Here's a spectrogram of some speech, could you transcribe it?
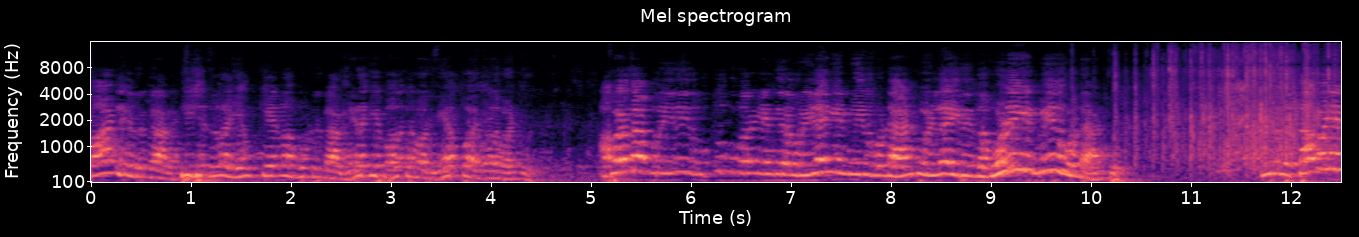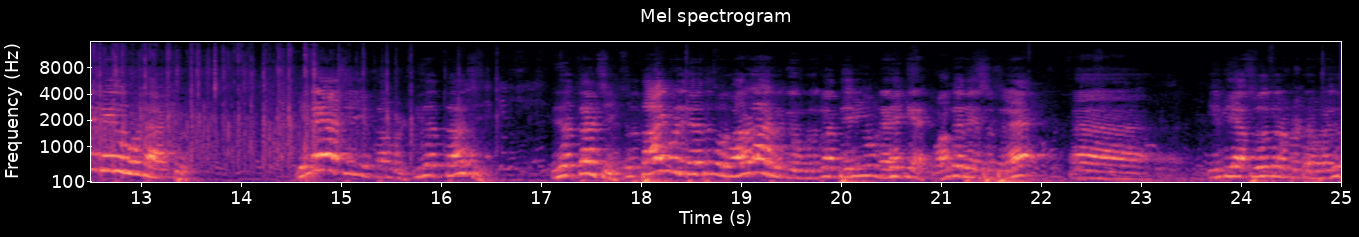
மாடுகள் இருக்காங்க. டிஷர்ட் எல்லாம் எம்கே எல்லாம் போட்டிருக்காங்க. எனக்கே பதட்டமா இருக்கு. ஏப்பா இவ்வளவு வண்டி? அவர்தான் புரியுது இது முத்துக்குமரன் என்கிற ஒரு இளைஞன் மீது கொண்ட அன்பு இல்ல இது இந்த மொழியின் மீது கொண்ட அன்பு. இது இந்த தமிழின் மீது கொண்ட அன்பு. என்னையா செய்யும் தமிழ்? இதைத்தான் செய்யும். இதைத்தான் செய்யும். இந்த தாய்மொழி தினத்துக்கு ஒரு வரலாறு இருக்கு உங்களுக்கு எல்லாம் தெரியும் நினைக்கிறேன். வங்கதேசத்துல இந்தியா சுதந்திரம் பெற்ற பிறகு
